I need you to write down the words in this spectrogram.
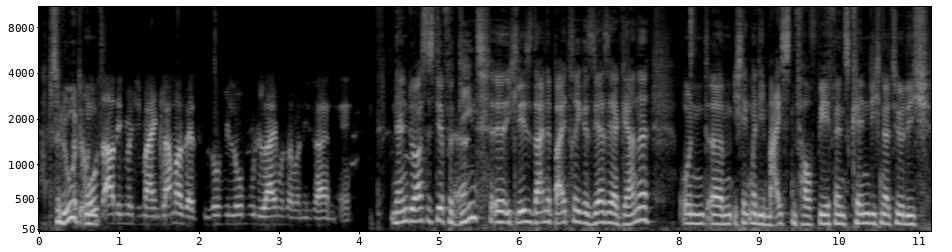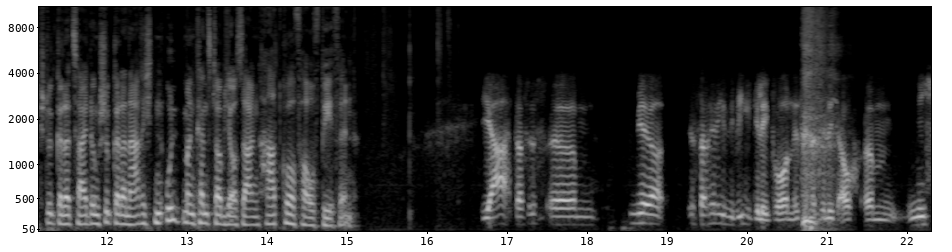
Absolut. Großartig möchte ich mal in Klammer setzen. So viel Lobhudelei muss aber nicht sein. Ey. Nein, du hast es dir verdient. Ja. Äh, ich lese deine Beiträge sehr, sehr gerne. Und ähm, ich denke mal, die meisten VfB-Fans kennen dich natürlich. Stuttgarter Zeitung, Stuttgarter Nachrichten und man kann es, glaube ich, auch sagen, Hardcore-VfB-Fan. Ja, das ist ähm, mir ist tatsächlich in die Wiege gelegt worden. Ist natürlich auch ähm, nicht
